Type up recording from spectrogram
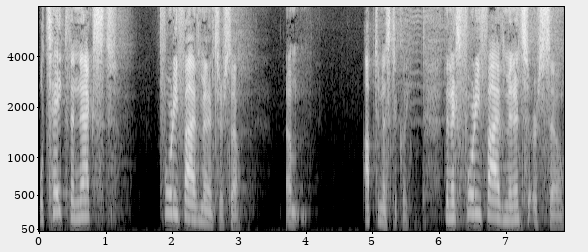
will take the next 45 minutes or so, um, optimistically, the next 45 minutes or so,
